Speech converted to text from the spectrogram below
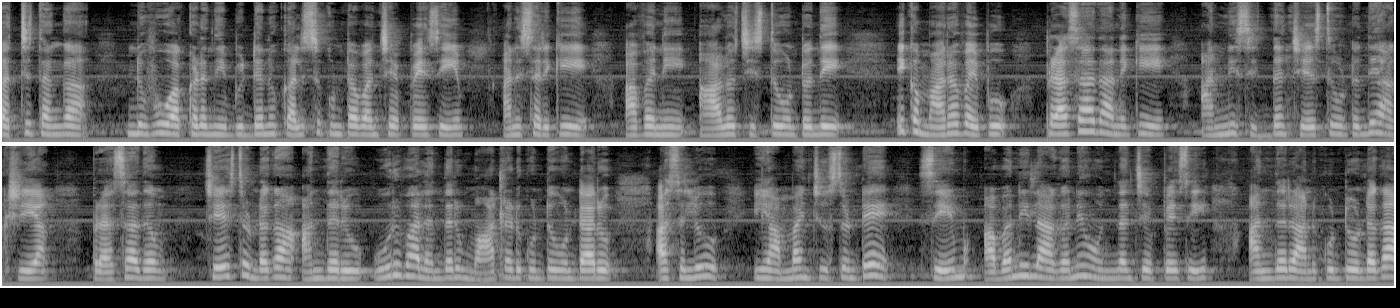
ఖచ్చితంగా నువ్వు అక్కడ నీ బిడ్డను కలుసుకుంటావని చెప్పేసి అనేసరికి అవని ఆలోచిస్తూ ఉంటుంది. ఇక మరోవైపు ప్రసాదానికి అన్ని సిద్ధం చేస్తూ ఉంటుంది అక్షయ. ప్రసాదం చేస్తుండగా అందరూ ఊరు వాళ్ళందరూ మాట్లాడుకుంటూ ఉంటారు. అసలు ఈ అమ్మాయిని చూస్తుంటే సేమ్ అవనిలాగానే ఉందని చెప్పేసి అందరూ అనుకుంటూ ఉండగా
